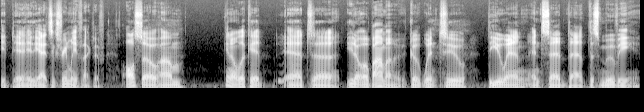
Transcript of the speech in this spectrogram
it, it yeah, it's extremely effective. Also, um, you know, look at at uh, you know Obama go, went to the UN and said that this movie,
